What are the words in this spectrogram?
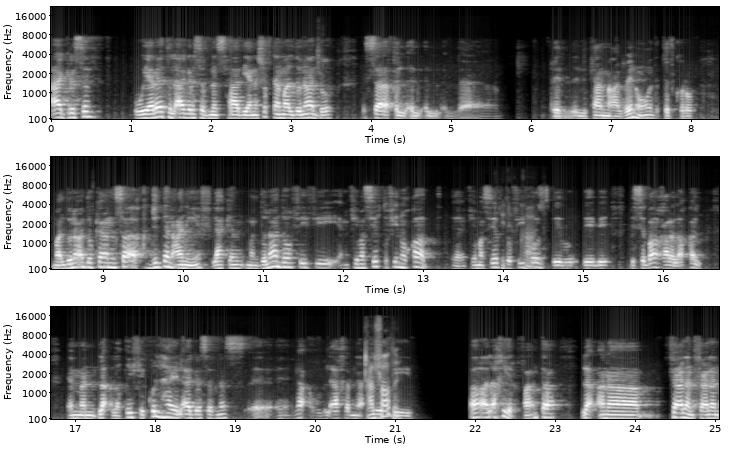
aggressive ويا ريت ال aggressiveness هذه. يعني شفنا مالدونادو السائق اللي كان مع الرينو إذا بتذكروا. مالدونادو كان سائق جدا عنيف لكن مالدونادو في في يعني في مسيرته في نقاط يعني في مسيرته في فوز بسباق على الأقل. إما لا لطيفي كل هاي ال aggressiveness آه، آه، لا وبالآخر على الفاضي. آه الأخير. فأنت لا أنا فعلا فعلا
